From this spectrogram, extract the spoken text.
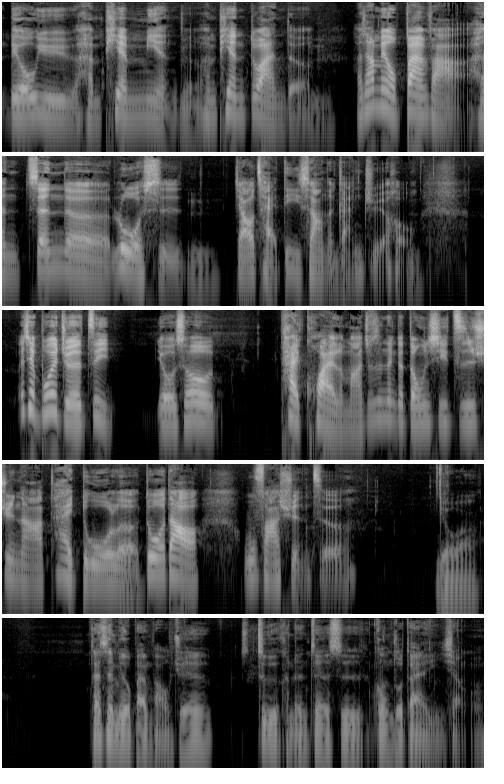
流于很片面的、很片段的，好像没有办法很真的落实脚踩地上的感觉吼，而且不会觉得自己有时候太快了嘛，就是那个东西资讯啊太多了，多到无法选择。有啊，但是没有办法，我觉得这个可能真的是工作带来影响哦。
